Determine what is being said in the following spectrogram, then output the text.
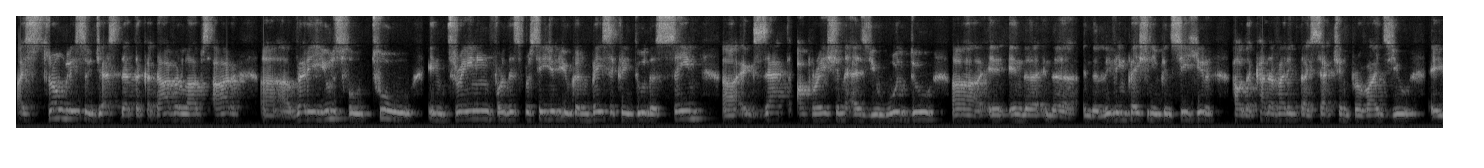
I strongly suggest that the cadaver labs are uh, a very useful tool in training for this procedure. You can basically do the same uh, exact operation as you would do uh, in, in, the in the in the living patient. You can see here how the cadaveric dissection provides you a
